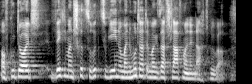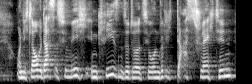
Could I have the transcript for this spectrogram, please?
auf gut Deutsch, wirklich mal einen Schritt zurückzugehen. Und meine Mutter hat immer gesagt, schlaf mal eine Nacht drüber. Und ich glaube, das ist für mich in Krisensituationen wirklich das schlechthin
